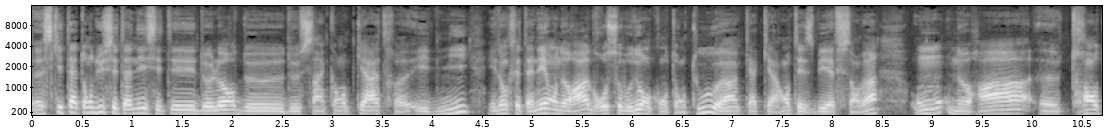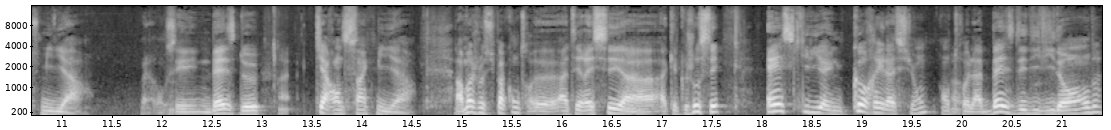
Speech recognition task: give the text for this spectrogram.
Euh, ce qui est attendu cette année, c'était de l'ordre de, de 54 et donc cette année, on aura grosso modo, en comptant tout, hein, CAC 40, SBF 120, on aura 30 euh, donc c'est une baisse de 45 milliards. Alors moi, je me suis pas contre euh, intéressé à, quelque chose. C'est est-ce qu'il y a une corrélation entre la baisse des dividendes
